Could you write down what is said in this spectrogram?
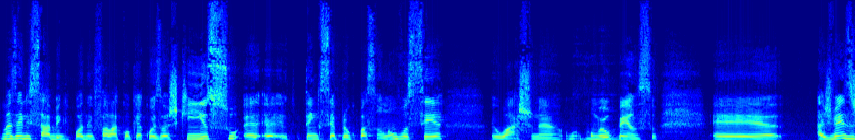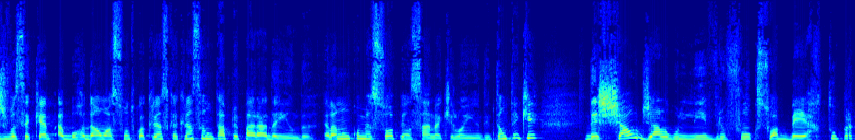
Mas eles sabem que podem falar qualquer coisa. Eu acho que isso é- é- tem que ser a preocupação. Não você, eu acho, né? Como eu penso. É, às vezes você quer abordar um assunto com a criança que a criança não está preparada ainda. Ela não começou a pensar naquilo ainda. Então tem que deixar o diálogo livre, o fluxo aberto para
